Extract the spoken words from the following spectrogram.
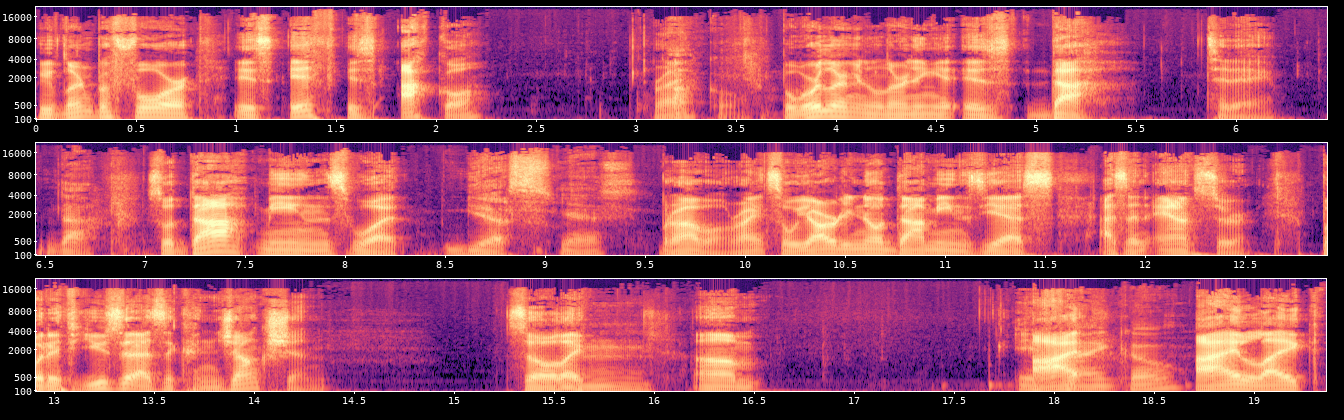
We've learned before is if is ako, right? Ako. But we're learning learning it is da today. Da. So da means what? Yes. Yes. Bravo, right? So we already know da means yes as an answer. But if you use it as a conjunction, so like, um, If I- I, go. I like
